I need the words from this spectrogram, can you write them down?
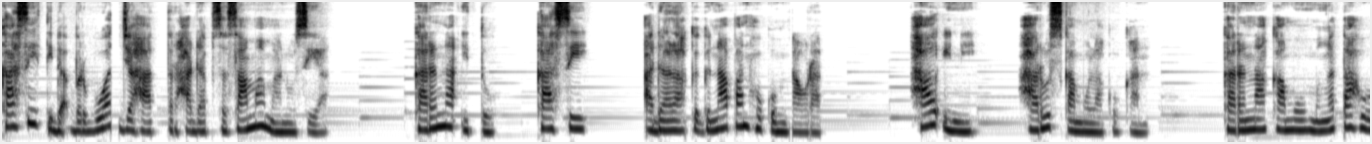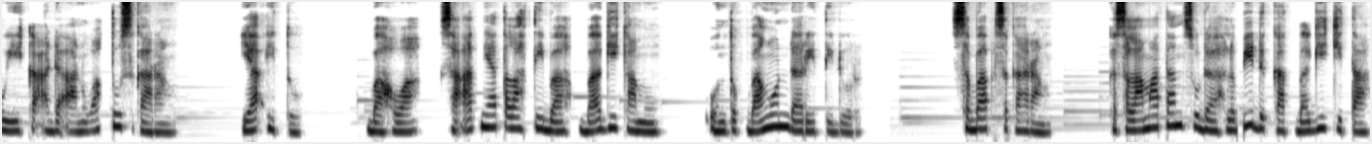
Kasih tidak berbuat jahat terhadap sesama manusia. Karena itu, kasih adalah kegenapan hukum Taurat. Hal ini harus kamu lakukan karena kamu mengetahui keadaan waktu sekarang, yaitu bahwa saatnya telah tiba bagi kamu untuk bangun dari tidur. Sebab sekarang keselamatan sudah lebih dekat bagi kita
